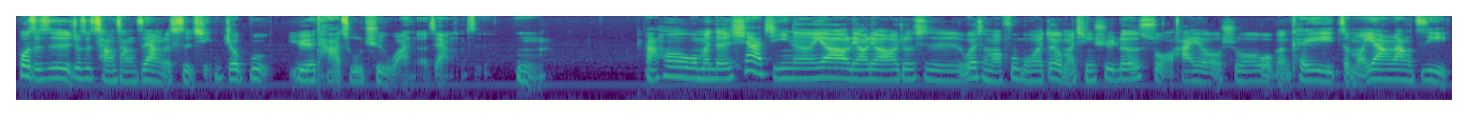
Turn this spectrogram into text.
或者是就是常常这样的事情就不约他出去玩了这样子，嗯。然后我们的下集呢，要聊聊就是为什么父母会对我们情绪勒索，还有说我们可以怎么样让自己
